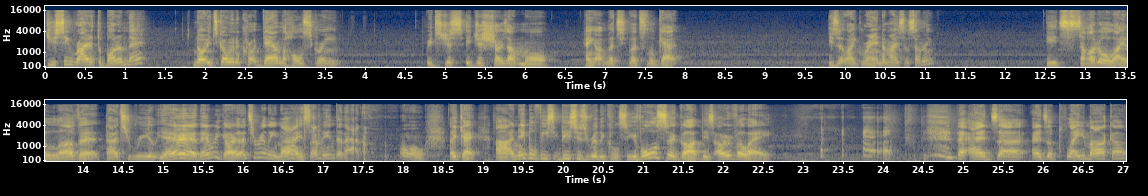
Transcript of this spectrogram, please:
Do you see right at the bottom there? No, it's going across down the whole screen. It's just it just shows up more. Hang on, let's let's look at is it like randomized or something? It's subtle. I love it. That's really, yeah, there we go. That's really nice. I'm into that. oh, okay. Uh, enable VC. This is really cool. So you've also got this overlay that adds, uh, adds a play marker.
